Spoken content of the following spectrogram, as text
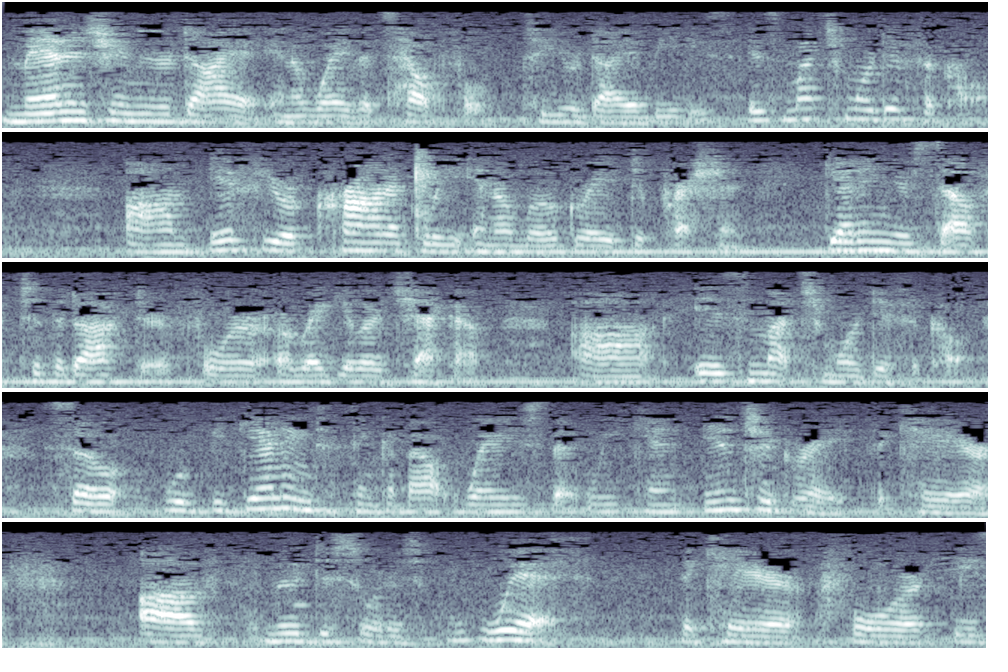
managing your diet in a way that's helpful to your diabetes is much more difficult. Um, if you're chronically in a low grade depression, getting yourself to the doctor for a regular checkup uh, is much more difficult. So we're beginning to think about ways that we can integrate the care of mood disorders with the care for these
